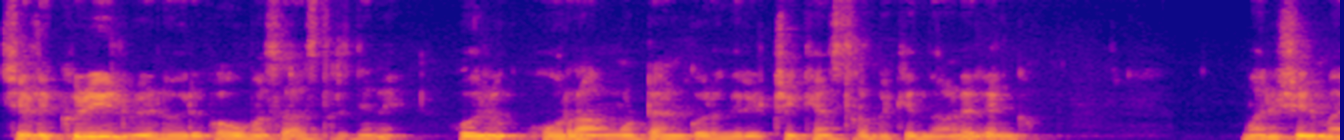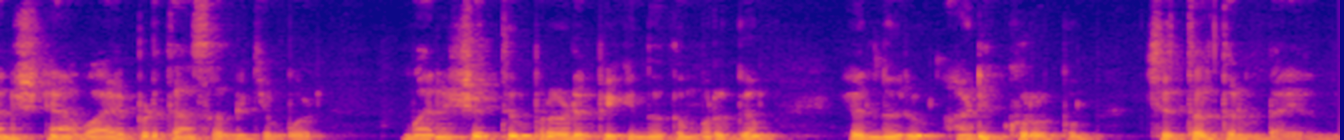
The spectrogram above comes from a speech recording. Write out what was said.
ചെളിക്കുഴിയിൽ വീണ ഒരു ഭൗമശാസ്ത്രജ്ഞനെ ഒരു ഒറാങ്ങൂട്ടാൻ കുരങ്ങ് രക്ഷിക്കാൻ ശ്രമിക്കുന്നതാണ് രംഗം. മനുഷ്യൻ മനുഷ്യനെ അപായപ്പെടുത്താൻ ശ്രമിക്കുമ്പോൾ മനുഷ്യത്വം പ്രകടിപ്പിക്കുന്നത് മൃഗം എന്നൊരു അടിക്കുറപ്പും ചിത്രത്തിനുണ്ടായിരുന്നു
